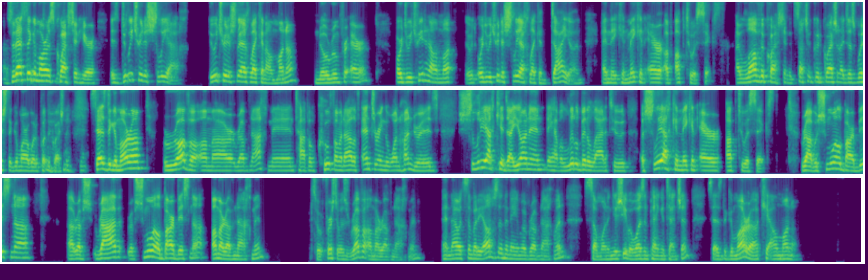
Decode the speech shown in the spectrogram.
So that's the Gemara's question here: Is do we treat a shliach? Do we treat a shliach like an almana? No room for error, or do we treat an alma, or do we treat a shliach like a dayan, and they can make an error of up to a sixth? I love the question. It's such a good question. I just wish the Gemara would have put the question. Says the Gemara, Rava Amar Rav Nachman, top of Kuf Amad Aleph, entering the 100s. Shliach Kedayonin, they have a little bit of latitude. A Shliach can make an error up to a sixth. Rav Shmuel Bar Bisna, uh, Rav, Rav, Rav Shmuel Bar Bisna, Amar Rav Nachman. So first it was Rava Amar Rav Nachman. And now it's somebody else in the name of Rav Nachman. Someone in yeshiva wasn't paying attention. Says the Gemara, Ke Almana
